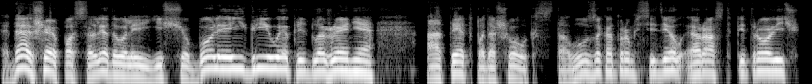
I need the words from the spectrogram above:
Дальше последовали еще более игривые предложения, а Тед подошел к столу, за которым сидел Эраст Петрович,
